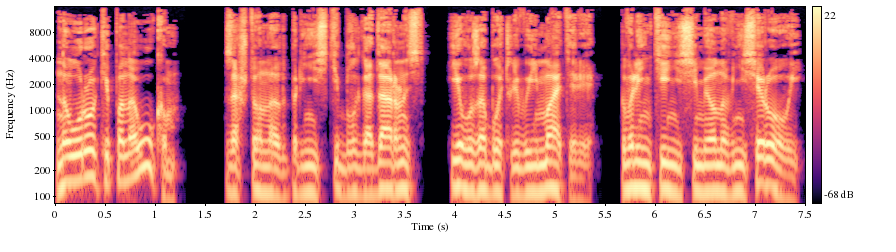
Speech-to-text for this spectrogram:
На уроке по наукам, за что надо принести благодарность его заботливой матери, Валентине Семеновне Серовой,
